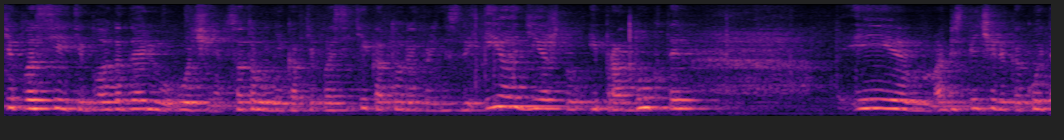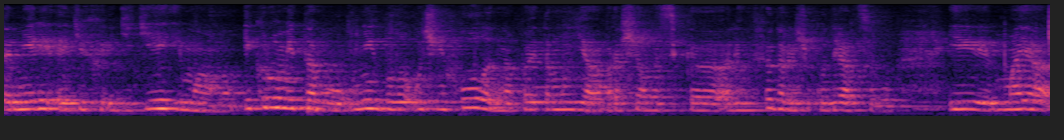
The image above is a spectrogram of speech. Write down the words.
Теплосети благодарю очень сотрудников теплосети, которые принесли и одежду, и продукты, и обеспечили какой-то мере этих детей и маму. И кроме того, у них было очень холодно, поэтому я обращалась к Олегу Федоровичу Кудрявцеву. И моя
